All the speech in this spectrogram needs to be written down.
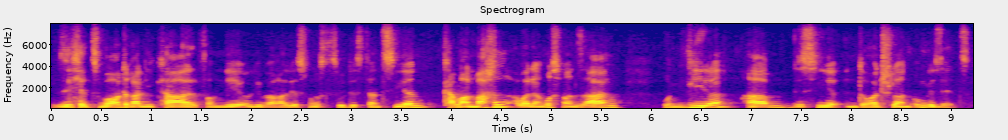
sich jetzt wortradikal vom Neoliberalismus zu distanzieren, kann man machen, aber dann muss man sagen, und wir haben das hier in Deutschland umgesetzt.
